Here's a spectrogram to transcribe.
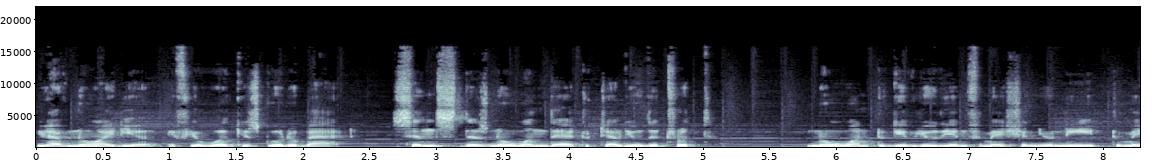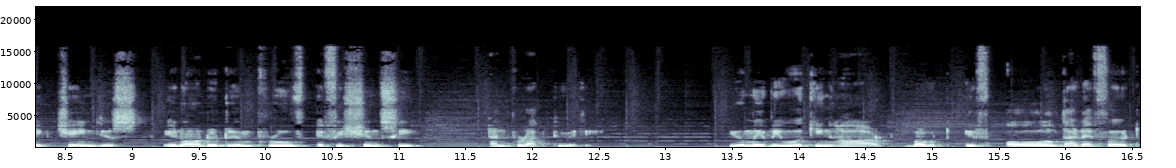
You have no idea if your work is good or bad, since there's no one there to tell you the truth no one to give you the information you need to make changes in order to improve efficiency and productivity. You may be working hard, but if all that effort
